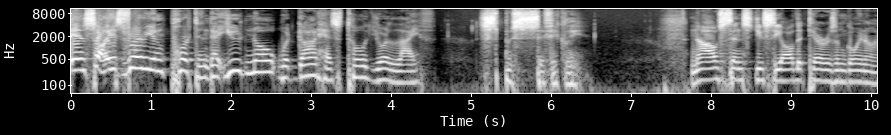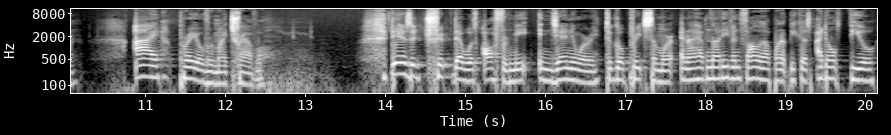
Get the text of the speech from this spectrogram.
And so it's very important that you know what God has told your life specifically. Now, since you see all the terrorism going on, I pray over my travel. There's a trip that was offered me in January to go preach somewhere, and I have not even followed up on it because I don't feel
